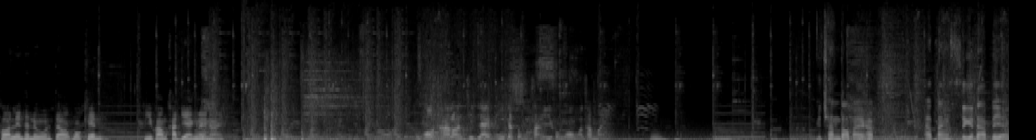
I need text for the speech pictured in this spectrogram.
ทอนเล่นธนูแต่ออกโบเคนมีความขัดแย้งหน่อยผมออกทารอนชิ้นแรกพี่ก็สงสัยผมออกมาทำไม มิชชั่นต่อไปครับหาตังค์ซื้อดาบแดง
